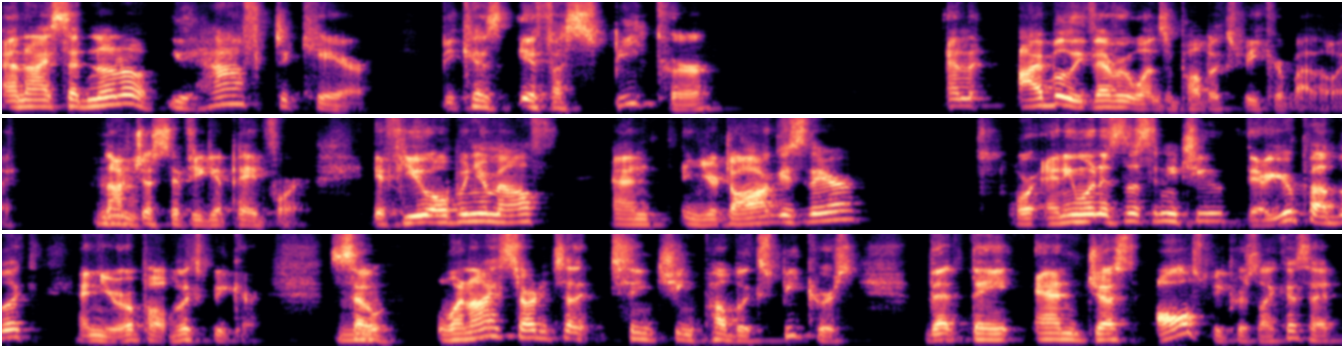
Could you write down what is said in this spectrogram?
And I said, no, no, you have to care because if a speaker, and I believe everyone's a public speaker, by the way, not Mm. just if you get paid for it. If you open your mouth and, and your dog is there or anyone is listening to you, they're your public and you're a public speaker. So when I started t- teaching public speakers that they, and just all speakers, like I said,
